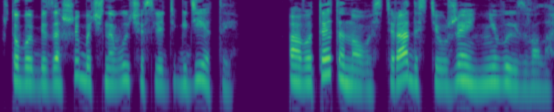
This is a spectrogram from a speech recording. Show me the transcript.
чтобы безошибочно вычислить, где ты. А вот эта новость радости уже не вызвала.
